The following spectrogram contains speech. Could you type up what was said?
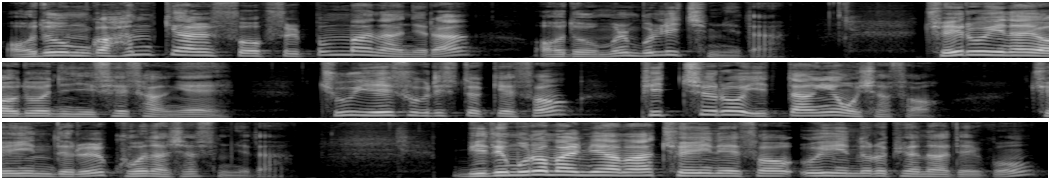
어두움과 함께할 수 없을 뿐만 아니라 어두움을 물리칩니다. 죄로 인하여 어두워진 이 세상에 주 예수 그리스도께서 빛으로 이 땅에 오셔서 죄인들을 구원하셨습니다. 믿음으로 말미암아 죄인에서 의인으로 변화되고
